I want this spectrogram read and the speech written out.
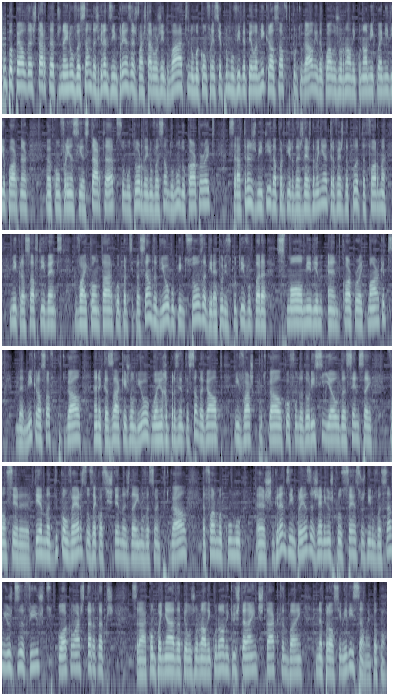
O papel das startups na inovação das grandes empresas vai estar hoje em debate numa conferência promovida pela Microsoft Portugal e da qual o Jornal Económico é media partner. A conferência Startups, o motor da inovação do mundo corporate, será transmitida a partir das 10 da manhã através da plataforma Microsoft Events. Vai contar com a participação de Diogo Pinto Souza, diretor executivo para Small, Medium and Corporate Markets da Microsoft Portugal, Ana Casaca e João Diogo em representação da Galp e Vasco Portugal, cofundador e CEO CEO da Sensei vão ser eh, tema de conversa os ecossistemas da inovação em Portugal, a forma como as grandes empresas gerem os processos de inovação e os desafios que se colocam às startups. Será acompanhada pelo Jornal Económico e estará em destaque também na próxima edição em papel.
